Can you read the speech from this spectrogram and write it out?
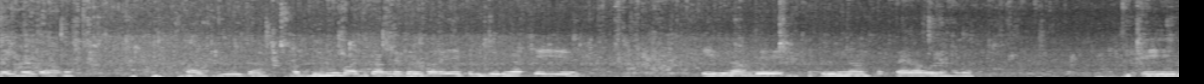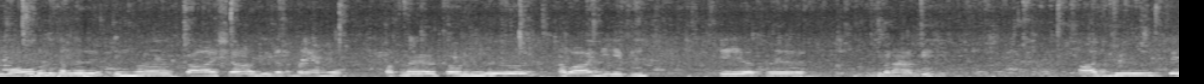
ਨਹੀਂ ਮਿਲਦਾ ਹਨ। ਤਾਂ ਠੀਕ ਆ ਵੀਡੀਓ ਵਾਚ ਕਰ ਲਿਆ ਕਰੋ ਸਾਰੇ ਇੱਕ ਦੂਜੇ ਦੀਆਂ ਤੇ ਇਹ ਵੀ ਨਾ ਹੋਵੇ, ਇੱਕ ਪੈਦਾ ਹੋ ਜਾਂਦਾ ਗਾ। ਤੇ ਮੌਸਮ ਕੱਲ ਇੰਨਾ ਕਾਸ਼ਾ ਹੀ ਗੱਲ ਬਣਿਆ ਹੋਇਆ ਆਪਣਾ ਰਿਕਾਰਡਿੰਗ ਆਵਾਜ਼ ਨਹੀਂ ਗਈ ਤੇ ਬਸ ਬਣਾ ਕੇ ਅੱਜ ਤੇ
